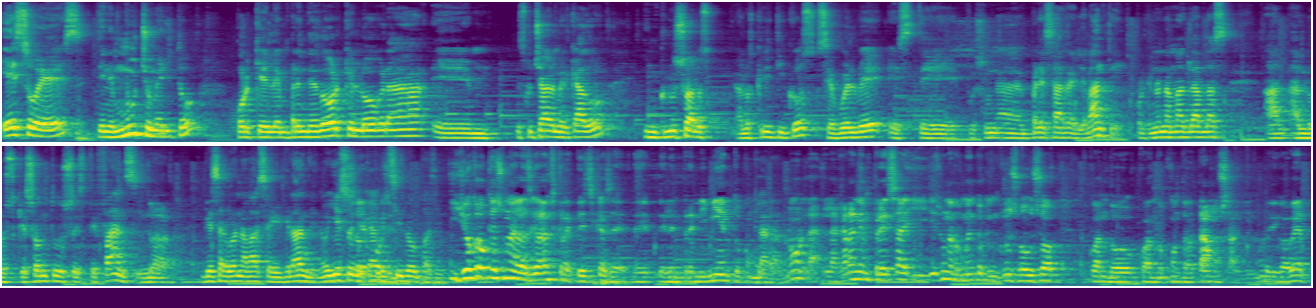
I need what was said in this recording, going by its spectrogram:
eso es, tiene mucho mérito porque el emprendedor que logra eh, escuchar al mercado, incluso a los, a los críticos, se vuelve este, pues una empresa relevante, porque no nada más le hablas a, a los que son tus este, fans, sino Claro. Empieza a una base grande, ¿no? Y eso es lo que ha 100%. sido fácil. Y yo creo que es una de las grandes características de- de- del emprendimiento como Claro. tal, ¿no? La, la gran empresa, y es un argumento que incluso uso cuando, cuando contratamos a alguien, ¿no? Le digo, a ver,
